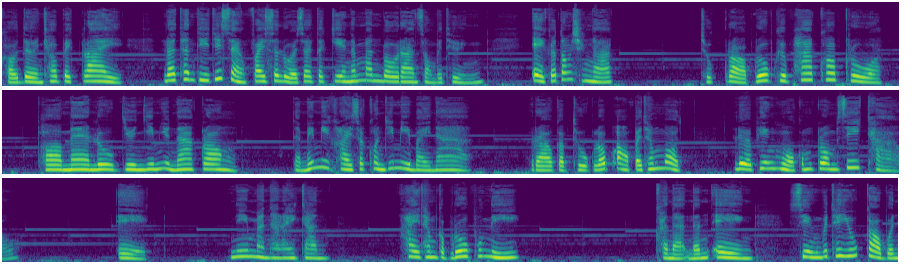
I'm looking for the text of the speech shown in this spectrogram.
เขาเดินเข้าไปใกล้ และทันทีที่แสงไฟสลัวจากตะเกียงน้ำมันโบราณส่องไปถึง เอกก็ต้องชะงัก ทุกกรอบรูปคือภาพครอบครัว พ่อแม่ลูกยืนยิ้มอยู่หน้ากล้อง แต่ไม่มีใครสักคนที่มีใบหน้าราวกับถูกลบออกไปทั้งหมด เหลือเพียงหัวกลมๆซีดขาว เอก นี่มันอะไรกัน ใครทำกับรูปพวกนี้ ขณะนั้นเอง เสียงวิทยุเก่าบน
